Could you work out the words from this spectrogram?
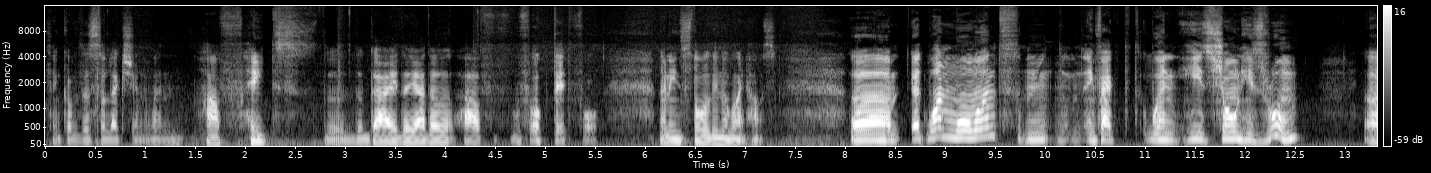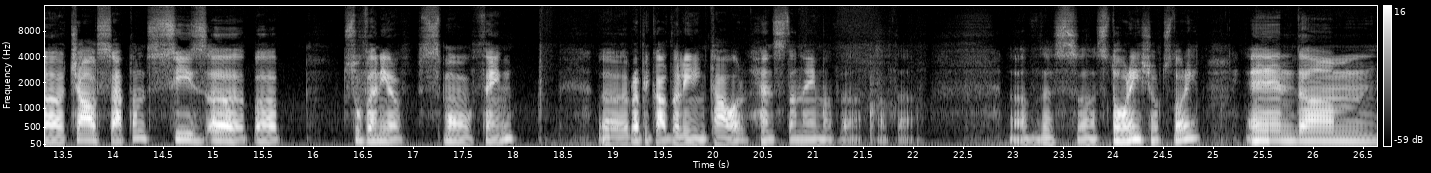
Think of this election when half hates the, the guy the other half voted for and installed in the White House. Um, at one moment, mm, in fact, when he's shown his room, uh, Charles Upton sees a, a, souvenir, small thing, replica of the Leaning Tower, hence the name of the of the of this uh, story, short story, and um,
